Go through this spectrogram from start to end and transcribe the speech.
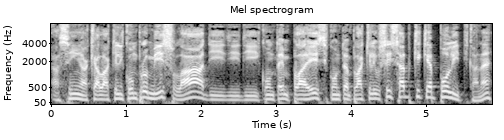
assim aquela aquele compromisso lá de, de, de, contemplar esse contemplar aquele vocês sabem o que, que é política né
